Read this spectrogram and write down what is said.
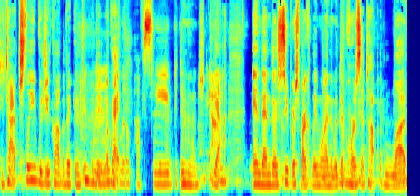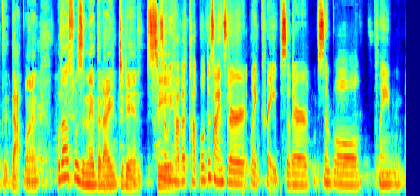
detached sleeve, would you call that a, de- mm-hmm. okay? Little puff sleeve detached. Mm-hmm. Yeah. Yeah. And then the super sparkly one with the mm-hmm. corset top. I loved that one. What else was in there that I didn't see? So we have a couple designs that are like crepe. So they're simple, plain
